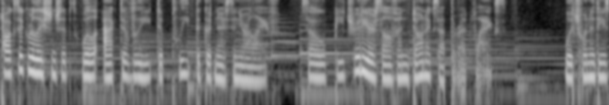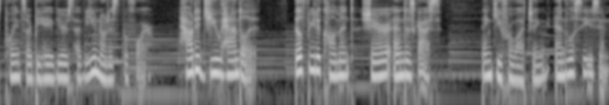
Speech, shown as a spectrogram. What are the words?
Toxic relationships will actively deplete the goodness in your life. So be true to yourself and don't accept the red flags. Which one of these points or behaviors have you noticed before? How did you handle it? Feel free to comment, share, and discuss. Thank you for watching and we'll see you soon.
